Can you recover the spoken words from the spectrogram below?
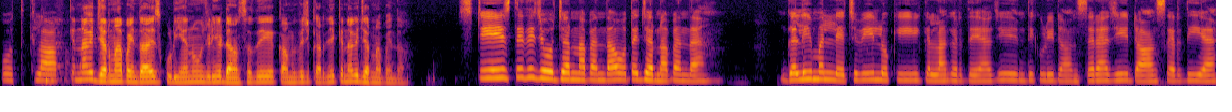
ਬਹੁਤ ਖਿਲਾਫ। ਕਿੰਨਾ ਕੁ ਜਰਨਾ ਪੈਂਦਾ ਇਸ ਕੁੜੀਆਂ ਨੂੰ ਜਿਹੜੀਆਂ ਡਾਂਸਰ ਦੇ ਕੰਮ ਵਿੱਚ ਕਰਦੀਆਂ? ਕਿੰਨਾ ਕੁ ਜਰਨਾ ਪੈਂਦਾ? ਸਟੇਜ ਤੇ ਤੇ ਜੋ ਜਰਨਾ ਪੈਂਦਾ ਉਹ ਤੇ ਜਰਨਾ ਪੈਂਦਾ। ਹੈ। ਗਲੀ ਮਹੱਲੇ 'ਚ ਵੀ ਲੋਕੀ ਗੱਲਾਂ ਕਰਦੇ ਆ ਜੀ ਇਹਦੀ ਕੁੜੀ ਡਾਂਸਰ ਹੈ ਜੀ ਡਾਂਸ ਕਰਦੀ ਹੈ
